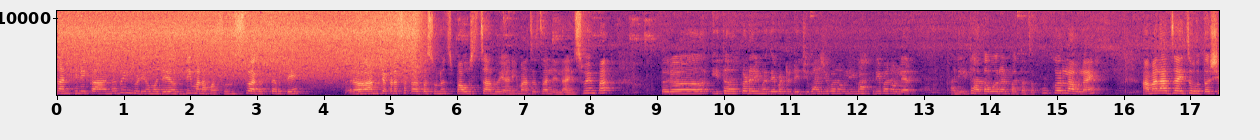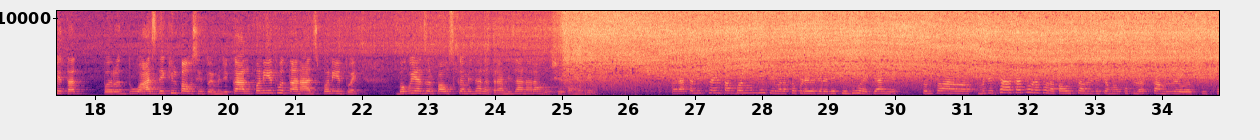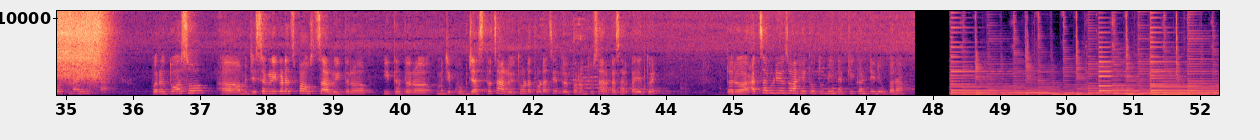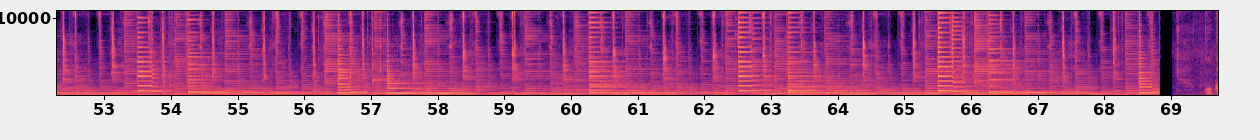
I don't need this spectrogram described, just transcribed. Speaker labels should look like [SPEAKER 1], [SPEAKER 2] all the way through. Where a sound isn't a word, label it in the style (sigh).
[SPEAKER 1] आणखीन एका नवीन व्हिडिओमध्ये अगदी मनापासून स्वागत करते. तर आमच्याकडं सकाळपासूनच पाऊस चालू आहे आणि माझा चाललेला आहे स्वयंपाक. तर इथं कढईमध्ये बटाट्याची भाजी बनवली भाकरी बनवल्यात. आणि इथं आता वरण भाताचा कुकर आहे आम्हाला आज जायचं होतं शेतात परंतु आज देखील पाऊस येतोय. म्हणजे काल पण येत होता आणि आज पण येतोय. बघूया जर पाऊस कमी झाला तर आम्ही जाणार आहोत शेतामध्ये. तर आता मी स्वयंपाक बनवून घेते. मला कपडे वगैरे देखील धुवायचे आहेत. पण म्हणजे सारखा थोडा थोडा पाऊस चालू आहे त्याच्यामुळे कुठलंच काम व्यवस्थित होत नाही. परंतु असो म्हणजे सगळीकडेच पाऊस चालू आहे तर इथं तर म्हणजे खूप जास्त चालू आहे. थोडा थोडाच येतोय परंतु सारखा सारखा येतोय. तर आजचा व्हिडिओ जो आहे तो तुम्ही नक्की कंटिन्यू करा.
